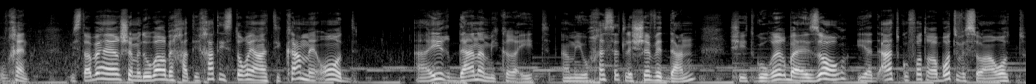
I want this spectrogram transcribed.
ובכן, מסתבר שמדובר בחתיכת היסטוריה עתיקה מאוד, העיר דן המקראית, המיוחסת לשבט דן, שהתגורר באזור, ידעה תקופות רבות וסוערות.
